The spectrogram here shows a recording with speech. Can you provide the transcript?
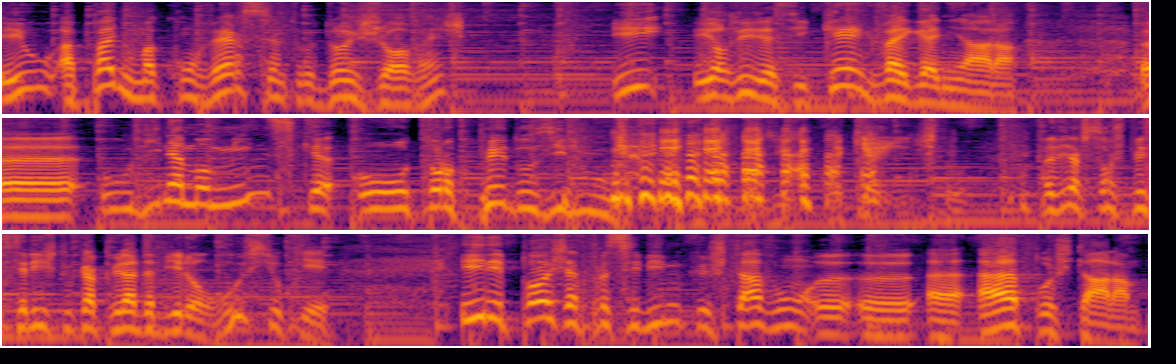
eu apanho uma conversa entre dois jovens e eles dizem assim: quem é que vai ganhar? Eh, o Dinamo Minsk ou o Torpedo Zidu? o que é isto? Mas eles são especialistas no campeonato da Bielorrússia, o quê? E depois já percebi-me que estavam eh, eh, a, a apostar. Uh,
